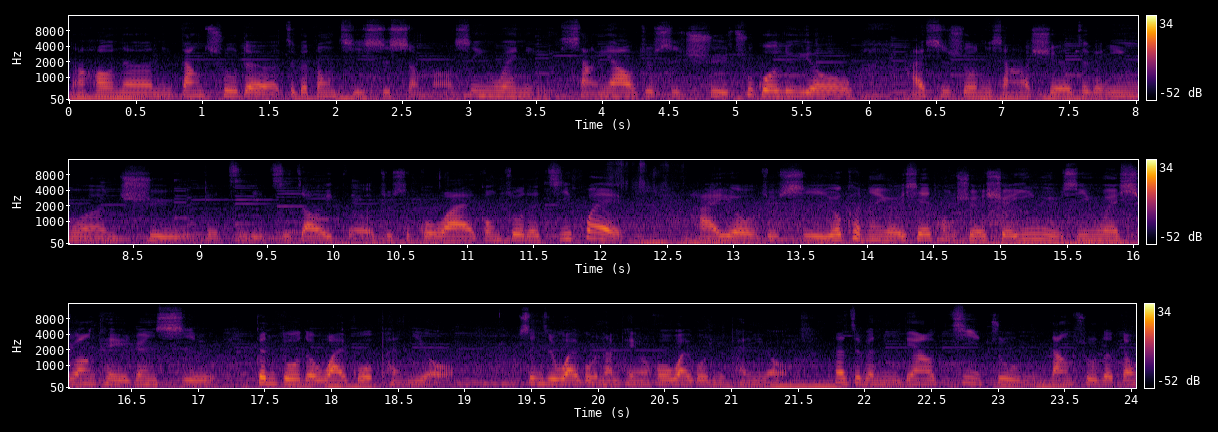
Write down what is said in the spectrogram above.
然后呢，你当初的这个动机是什么？是因为你想要就是去出国旅游，还是说你想要学这个英文去给自己制造一个就是国外工作的机会？还有就是，有可能有一些同学学英语是因为希望可以认识更多的外国朋友，甚至外国男朋友或外国女朋友。那这个你一定要记住你当初的动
